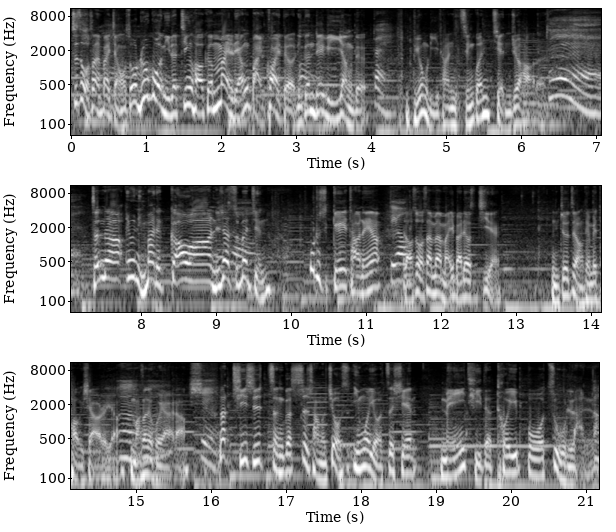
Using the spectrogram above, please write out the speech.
这是我上礼拜讲，我说如果你的金豪科卖两百块的，你跟 David 一样的，对，你不用理他，你尽管减就好了，对，真的啊，因为你卖的高啊，你现在随便减，或者是给他，人家老师我上礼拜买一百六十几哎，你就这两天被套一下而已啊，马上就回来了。是。那其实整个市场就是因为有这些媒体的推波助澜啦，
